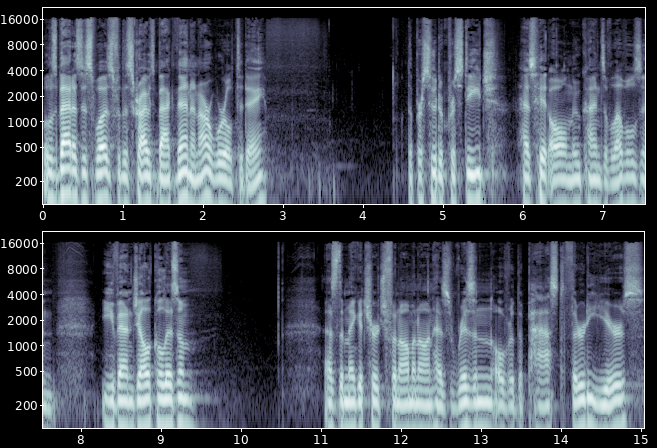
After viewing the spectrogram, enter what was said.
Well, as bad as this was for the scribes back then in our world today, the pursuit of prestige has hit all new kinds of levels in evangelicalism as the megachurch phenomenon has risen over the past 30 years,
